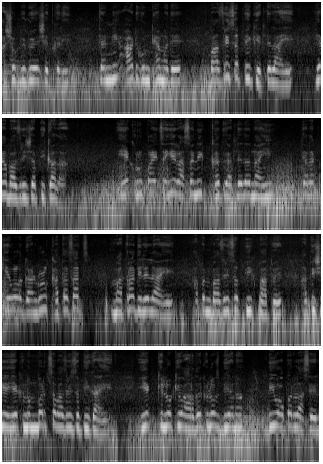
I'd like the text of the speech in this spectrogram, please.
अशोक बिबे शेतकरी. त्यांनी आठ गुंठ्यामध्ये बाजरीचं पीक घेतलेलं आहे. या बाजरीच्या पिकाला एक रुपयाचंही रासायनिक खत घातलेलं नाही. त्याला केवळ गांडूळ खताचाच मात्रा दिलेला आहे. आपण बाजरीचं पीक पाहतोय. अतिशय एक नंबरचं बाजरीचं पीक आहे. एक किलो किंवा अर्धा किलोच बियाणं बी वापरलं असेल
